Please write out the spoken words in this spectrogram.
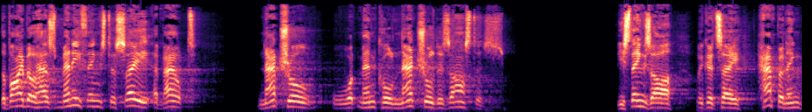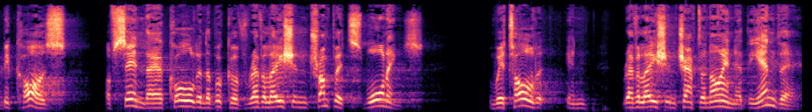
The Bible has many things to say about natural, what men call natural disasters. These things are, we could say, happening because of sin. They are called in the book of Revelation trumpets, warnings. We're told in Revelation chapter 9 at the end there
